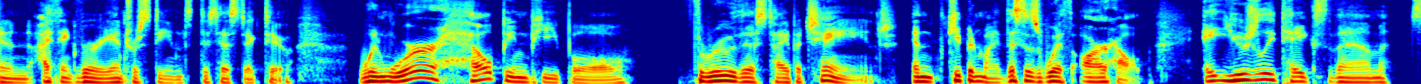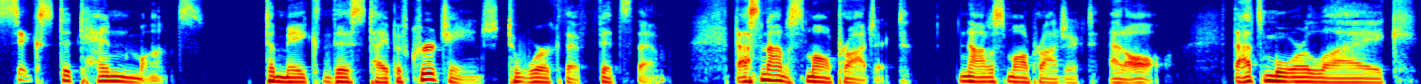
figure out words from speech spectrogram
and I think very interesting statistic too. When we're helping people through this type of change, and keep in mind, this is with our help, it usually takes them six to 10 months to make this type of career change to work that fits them. That's not a small project, not a small project at all. That's more like,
